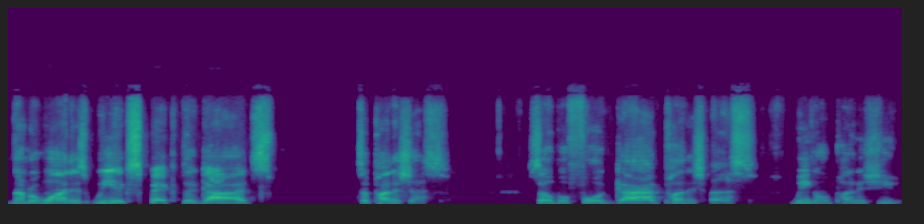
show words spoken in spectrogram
Number one is we expect the gods to punish us. So before God punish us, we gonna punish you.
